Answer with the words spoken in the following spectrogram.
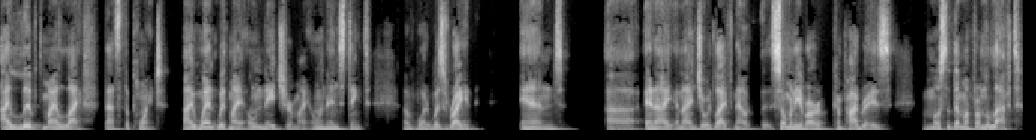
I lived my life. That's the point. I went with my own nature, my own instinct of what was right. And uh, and I and I enjoyed life. Now, so many of our compadres, most of them are from the left,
